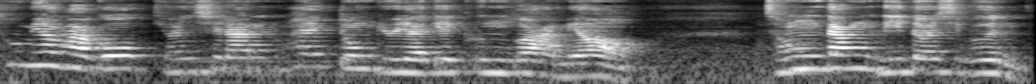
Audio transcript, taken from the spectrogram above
투명하고 견실한 활동 교약에 근거하며 정당 리더십은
